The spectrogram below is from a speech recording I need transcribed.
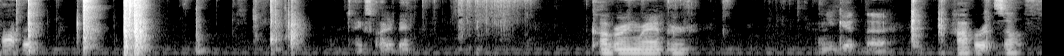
pop it. Takes quite a bit. Covering wrapper. And you get the hopper itself.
